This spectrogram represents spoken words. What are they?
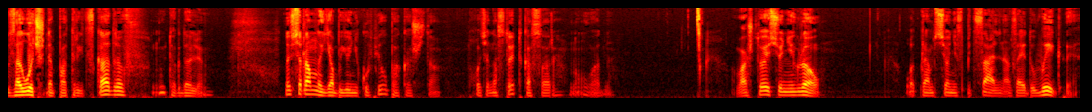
Заочно по 30 кадров, ну и так далее. Но все равно я бы ее не купил пока что. Хоть она стоит косары, ну ладно. Во что я не играл? Вот прям сегодня специально зайду в игры.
